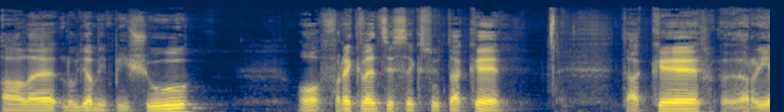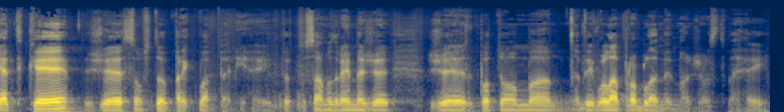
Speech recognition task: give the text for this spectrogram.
ale ľudia mi píšu o frekvenci sexu také také eh, riedké, že jsem z toho překvapený. Hej. To, to samozřejmě, že, že potom eh, vyvolá problémy v manželství. Hej.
